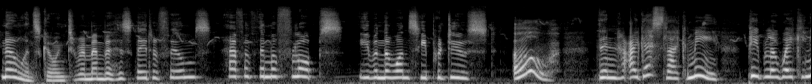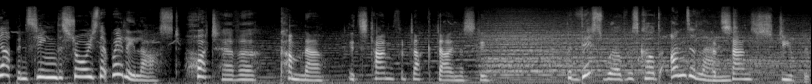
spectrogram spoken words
No one's going to remember his later films. Half of them are flops, even the ones he produced. Oh, then I guess, like me, people are waking up and seeing the stories that really last. Whatever. Come now. It's time for Duck Dynasty. But this world was called Underland. That sounds stupid.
